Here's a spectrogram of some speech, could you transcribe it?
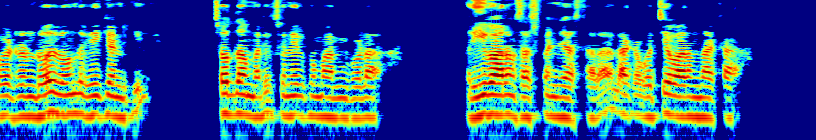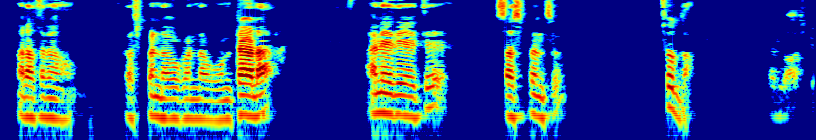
ఒకటి రెండు రోజులు ఉంది వీకెండ్కి. చూద్దాం మరి సునీల్ కుమార్ని కూడా మరి ఈ వారం సస్పెండ్ చేస్తారా? లేక వచ్చే వారం దాకా మరి అతను సస్పెండ్ అవ్వకుండా ఉంటాడా? అనేది అయితే సస్పెన్స్ చూద్దాం. లాస్ట్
